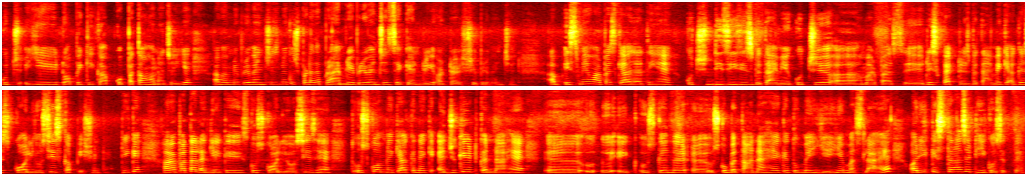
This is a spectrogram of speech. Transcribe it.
कुछ ये टॉपिक एक आपको पता होना चाहिए। अब हमने प्रिवेंशन में कुछ पढ़ा था प्राइमरी प्रिवेंशन सेकेंडरी और टर्शरी प्रिवेंशन अब इसमें हमारे पास क्या आ जाती हैं? कुछ डिज़ीज़ बताए हुए कुछ हमारे पास रिस्क फैक्टर्स बताए हुए कि अगर स्कॉलियोसिस का पेशेंट है, ठीक है? हमें पता लग गया कि इसको स्कॉलियोसिस है तो उसको हमने क्या करना है कि एजुकेट करना है एक उसके अंदर उसको बताना है कि तुम्हें ये ये मसला है और ये किस तरह से ठीक हो सकता है।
